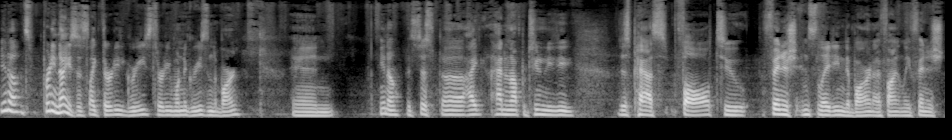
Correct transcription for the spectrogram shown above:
you know, it's pretty nice. It's like thirty degrees, thirty one degrees in the barn, and you know, it's just uh, I had an opportunity this past fall to finish insulating the barn. I finally finished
